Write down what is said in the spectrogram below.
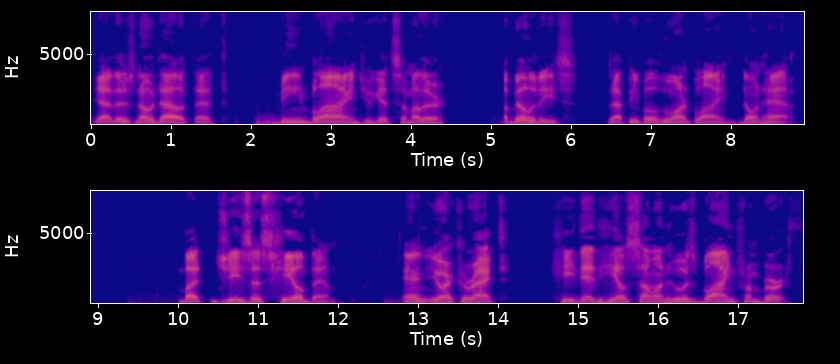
Yeah, there's no doubt that being blind, you get some other abilities that people who aren't blind don't have. But Jesus healed them. And you're correct. He did heal someone who was blind from birth.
